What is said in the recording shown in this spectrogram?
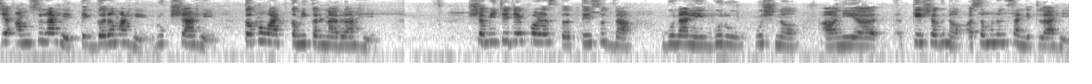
जे आमसूल आहे ते गरम आहे वृक्ष आहे कफवात कमी करणारं आहे. शमीचे जे फळ असतं ते सुद्धा गुणाने गुरु उष्ण आणि केशघ्न असं म्हणून सांगितलं आहे.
